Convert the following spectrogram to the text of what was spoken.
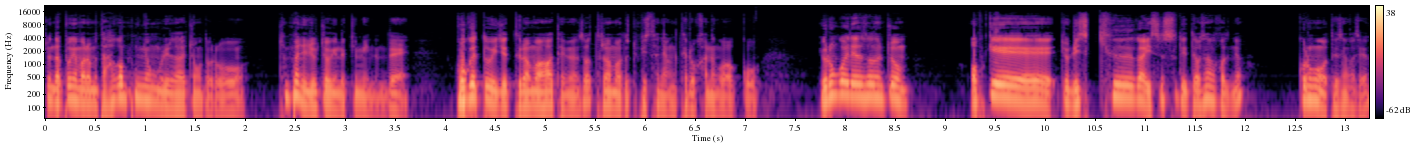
좀 나쁘게 말하면 다 학원 폭력물이라 할 정도로 천편일률적인 느낌이 있는데 그게 또 이제 드라마화 되면서 드라마도 좀 비슷한 양태로 가는 것 같고 이런 거에 대해서는 좀 업계에 좀 리스크가 있을 수도 있다고 생각하거든요. 그런 건 어떻게 생각하세요?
